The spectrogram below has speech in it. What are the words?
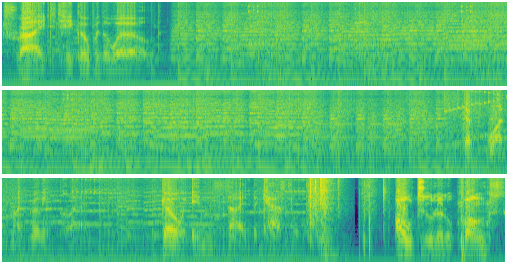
Try to take over the world. Step 1 of my brilliant plan. Go inside the castle. Out, you little punks!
